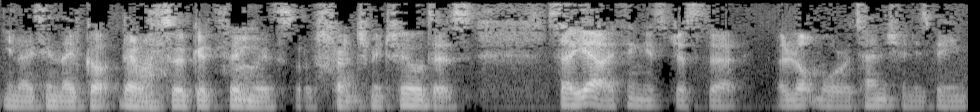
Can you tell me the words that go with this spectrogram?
you know, think they've got, they're onto a good thing with sort of French midfielders. So yeah, I think it's just that a lot more attention is being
